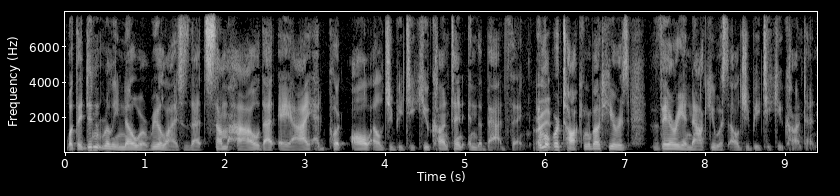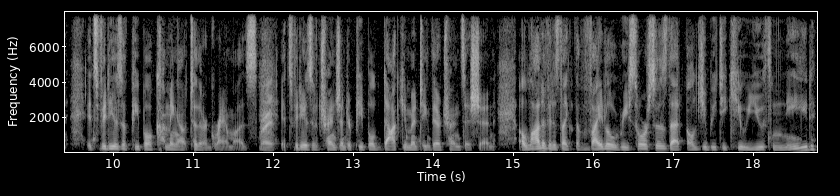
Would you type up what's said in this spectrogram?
What they didn't really know or realize is that somehow that AI had put all LGBTQ content in the bad thing. Right. And what we're talking about here is very innocuous LGBTQ content. It's videos of people coming out to their grandmas. Right. It's videos of transgender people documenting their transition. A lot of it is like the vital resources that LGBTQ youth need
